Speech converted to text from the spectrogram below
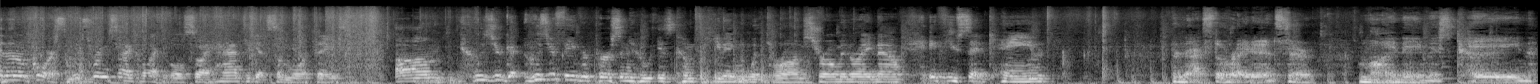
And then, of course, it's Ringside Collectibles, so I had to get some more things. Um, who's your who's your favorite person who is competing with Braun Strowman right now? If you said Kane, then that's the right answer. My name is Kane,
